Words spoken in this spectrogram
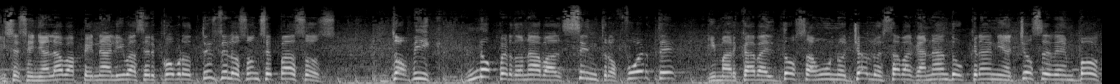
y se señalaba penal. Iba a ser cobro desde los 11 pasos. Dovik no perdonaba al centro fuerte y marcaba el 2 a 1. Ya lo estaba ganando Ucrania. Joseph Mbok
